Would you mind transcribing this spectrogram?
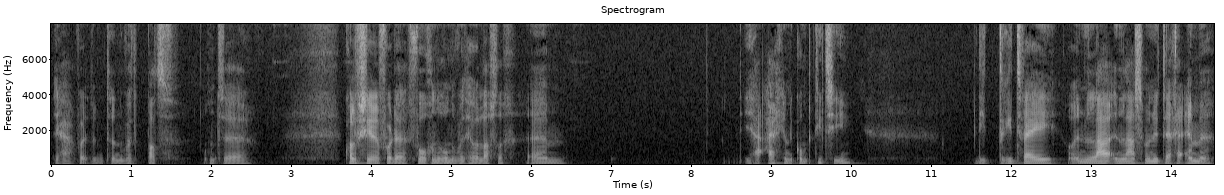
ja, wordt- dan wordt het pad om te kwalificeren voor de volgende ronde wordt heel lastig. Ehm, ja, eigenlijk in de competitie. Die 3-2 in in de laatste minuut tegen Emmen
